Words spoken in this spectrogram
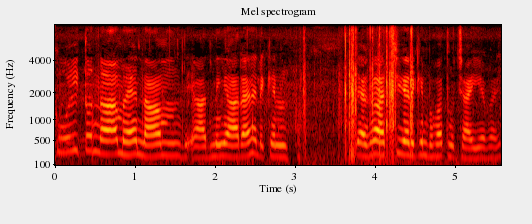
कोई तो नाम है, नाम याद नहीं आ रहा है, लेकिन जगह अच्छी है, लेकिन बहुत ऊंचाई है भाई।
